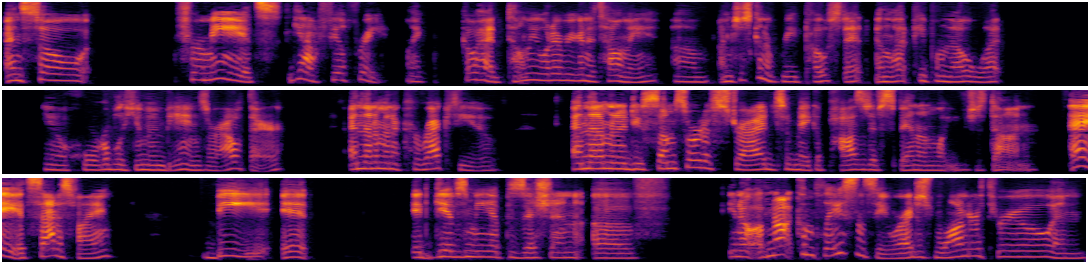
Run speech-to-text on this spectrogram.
and so for me it's yeah feel free. Like go ahead, tell me whatever you're going to tell me. Um, I'm just going to repost it and let people know what, you know, horrible human beings are out there. And then I'm going to correct you. And then I'm going to do some sort of stride to make a positive spin on what you've just done. A, it's satisfying. B, it it gives me a position of, you know, of not complacency where I just wander through and,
